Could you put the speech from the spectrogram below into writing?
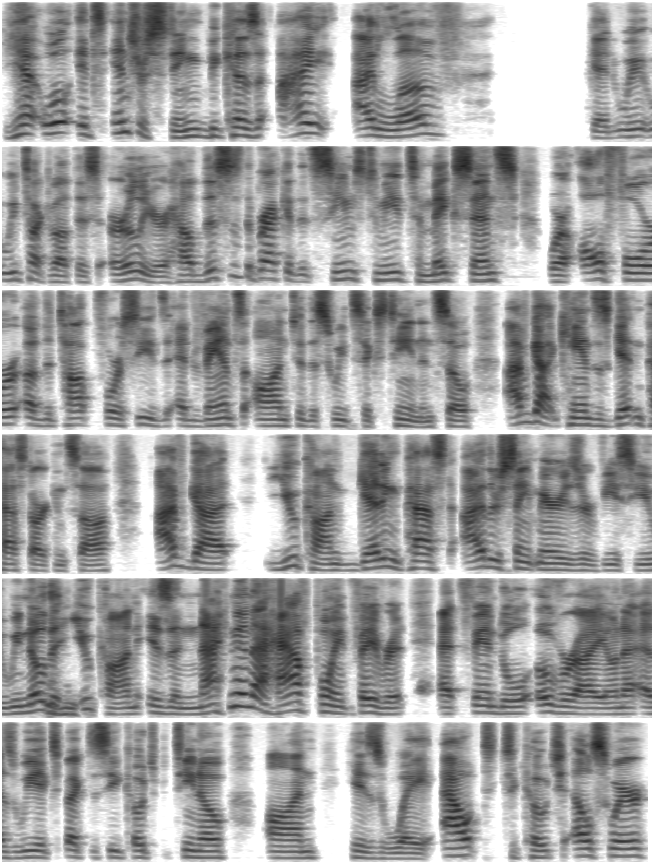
Yeah, well, it's interesting because I I love we, we talked about this earlier how this is the bracket that seems to me to make sense where all four of the top four seeds advance on to the sweet 16 and so i've got kansas getting past arkansas i've got UConn getting past either St. Mary's or VCU. We know that mm-hmm. UConn is a nine and a half point favorite at FanDuel over Iona, as we expect to see Coach Pitino on his way out to coach elsewhere.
